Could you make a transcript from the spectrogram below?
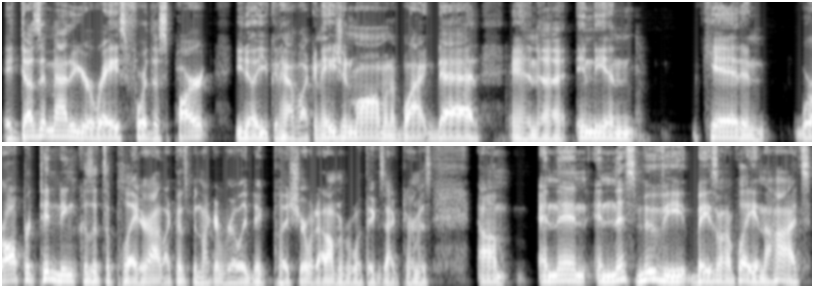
it doesn't matter your race for this part. You know, you can have like an Asian mom and a black dad and an Indian kid, and we're all pretending because it's a play, right? Like that's been like a really big push or what I don't remember what the exact term is. Um, and then in this movie, based on a play in the Heights,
